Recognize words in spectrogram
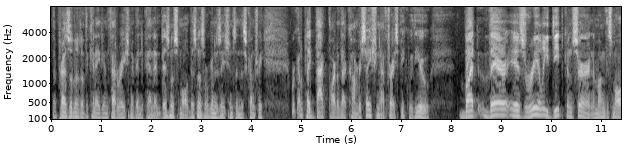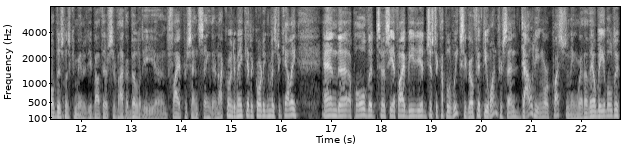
the president of the Canadian Federation of Independent Business, small business organizations in this country. We're going to play back part of that conversation after I speak with you. But there is really deep concern among the small business community about their survivability. Uh, 5% saying they're not going to make it, according to Mr. Kelly. And uh, a poll that uh, CFIB did just a couple of weeks ago, 51% doubting or questioning whether they'll be able to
